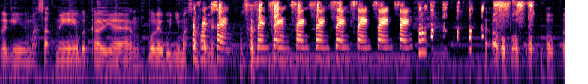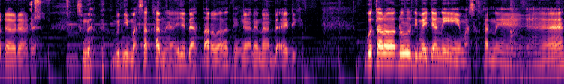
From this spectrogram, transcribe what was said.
lagi masak nih buat kalian. Boleh bunyi masakannya? Seng seng seng seng seng seng seng seng seng Oh, op op op op udah udah udah. Sudah bunyi masakannya aja datar banget ya nggak ada nada ya dikit. Gue taruh dulu di meja nih masakannya kan.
